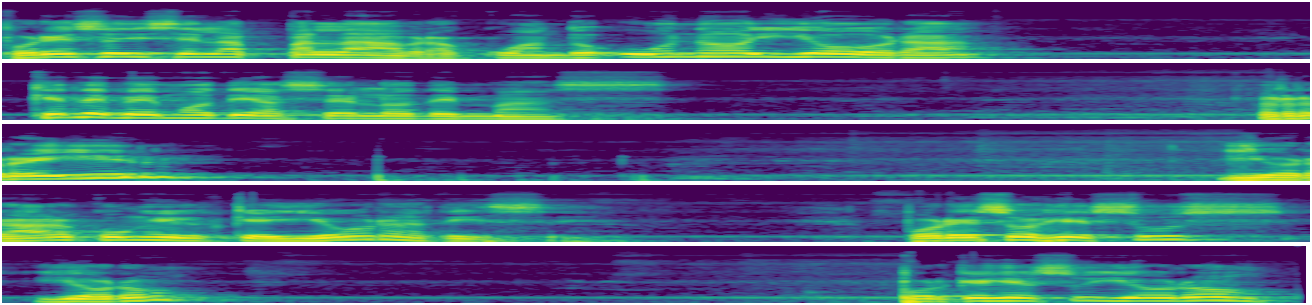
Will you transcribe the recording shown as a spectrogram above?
Por eso dice la palabra, cuando uno llora, ¿qué debemos de hacer los demás? Reír, llorar con el que llora, dice. Por eso Jesús lloró. porque Jesús lloró?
